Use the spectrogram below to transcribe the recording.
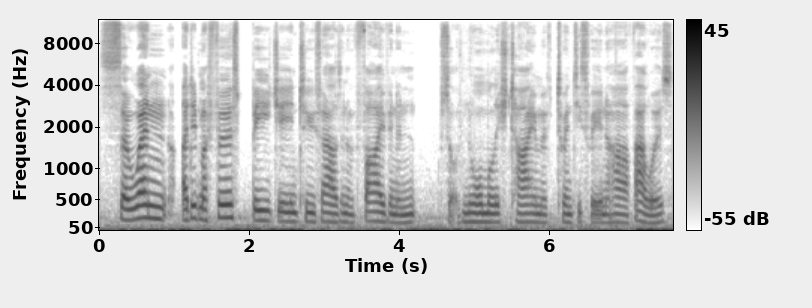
so when I did my first BG in 2005 in a sort of normalish time of 23 and a half hours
